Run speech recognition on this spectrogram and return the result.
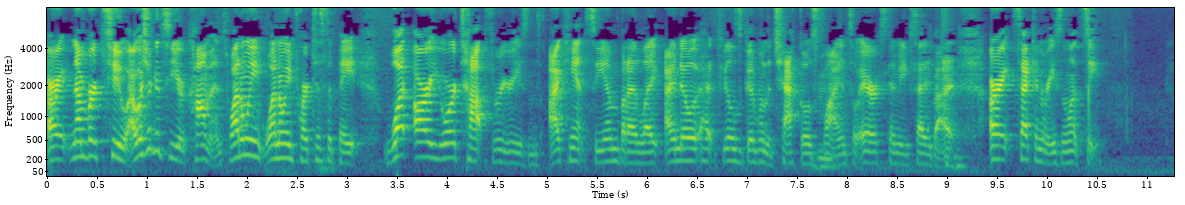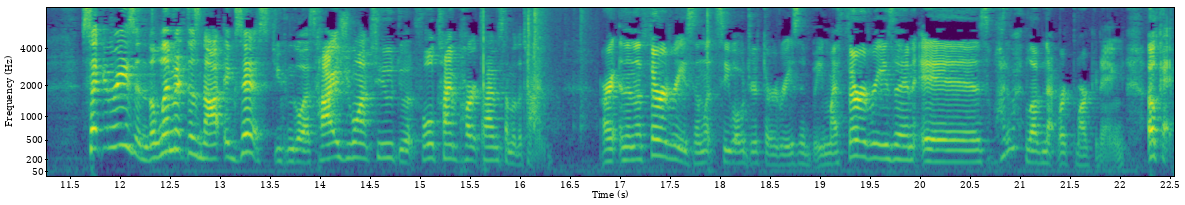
All right, number two. I wish I could see your comments. Why don't we Why don't we participate? What are your top three reasons? I can't see them, but I like. I know it feels good when the chat goes mm-hmm. flying. So Eric's gonna be excited about it. All right, second reason. Let's see. Second reason: the limit does not exist. You can go as high as you want to. Do it full time, part time, some of the time. All right, and then the third reason, let's see, what would your third reason be? My third reason is why do I love network marketing? Okay,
